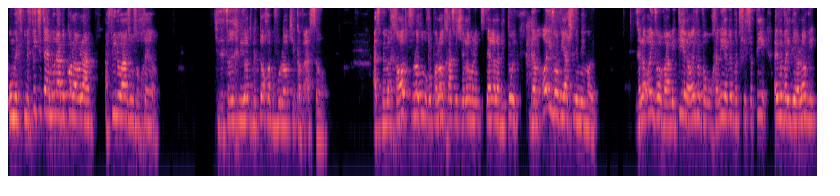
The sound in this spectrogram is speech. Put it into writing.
הוא מפיץ את האמונה בכל העולם, אפילו אז הוא זוכר שזה צריך להיות בתוך הגבולות שקבעה סור. אז במרכאות כפולות ומכופלות, חס ושלום, אני מצטער על הביטוי, גם אוי ואבוי ישלים ממוי. זה לא אוי ואבוי האמיתי, אלא אוי ואבוי הרוחני, אוי ואבוי התפיסתי, אוי ואבוי האידיאולוגי.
